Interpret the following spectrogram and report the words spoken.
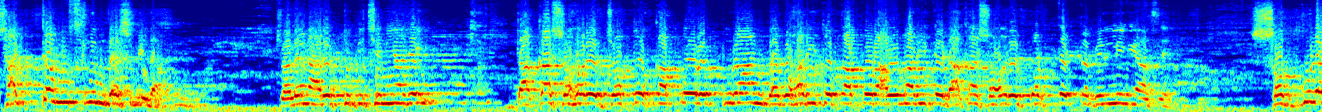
ষাটটা মুসলিম দেশ মিলা। চলেন আরেকটু পিছিয়ে নিয়ে যাই। ঢাকা শহরের যত কাপড় পুরান ব্যবহারিত কাপড় আলমারিতে ঢাকা শহরের প্রত্যেকটা বিল্ডিং এ আছে, সবগুলা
